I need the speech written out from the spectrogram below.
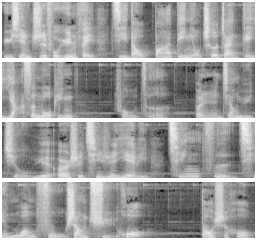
预先支付运费，寄到巴蒂纽车站给亚森罗平。否则，本人将于九月二十七日夜里亲自前往府上取货。到时候。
